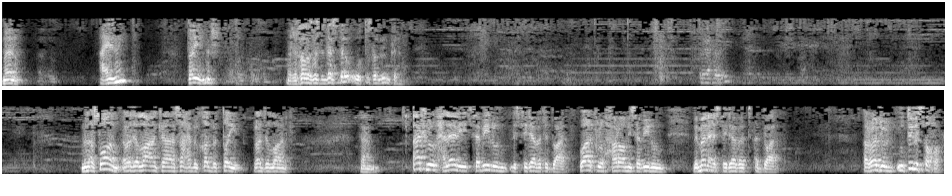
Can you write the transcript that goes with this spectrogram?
ماله؟ عايزني؟ طيب ماشي. ماشي خلص بس الدرس ده واتصل بيهم كلام من أسوان رضي الله عنك صاحب القلب الطيب رضي الله عنك. يعني أكل الحلال سبيل لاستجابة الدعاء وأكل الحرام سبيل لمنع استجابة الدعاء. الرجل يطيل السفر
